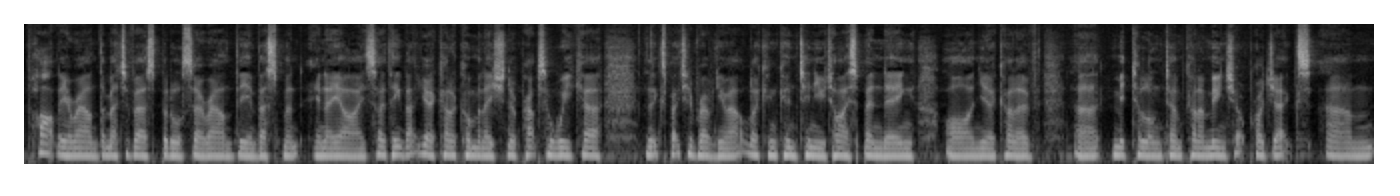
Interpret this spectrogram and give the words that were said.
partly around the metaverse, but also around the investment in AI. So I think that yeah, kind of combination of perhaps a weaker than expected revenue outlook and continued high spending on you know kind of uh, mid to long term kind of moonshot projects um,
